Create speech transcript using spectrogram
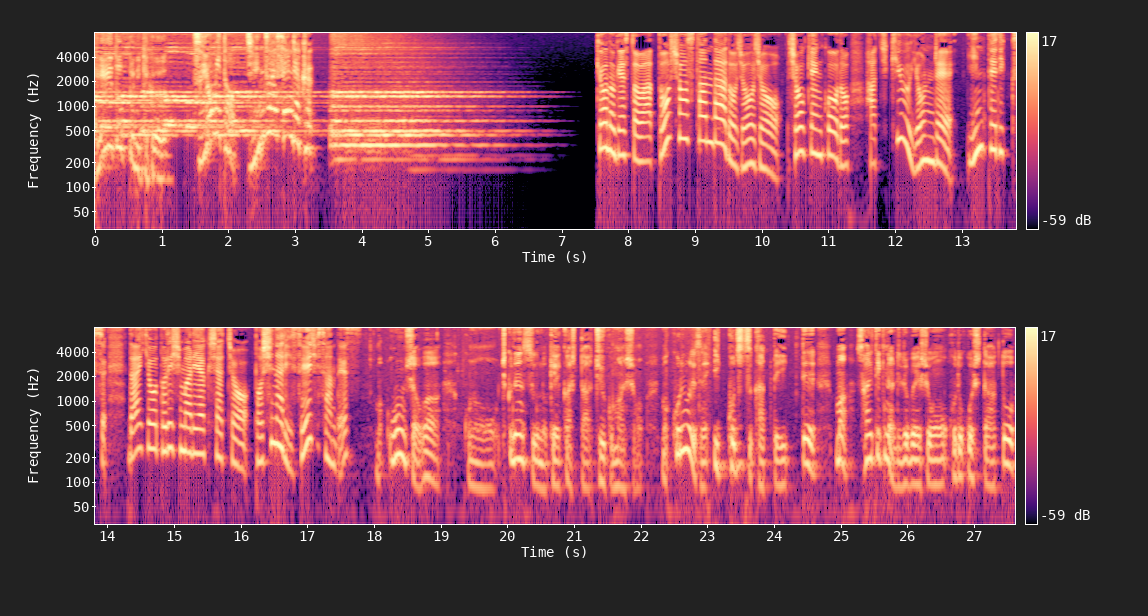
経営トップに聞く強みと人材戦略。今日のゲストは、東証スタンダード上場、証券コード8940、インテリックス、代表取締役社長、としなり誠二さんです。まあ、御社は、この築年数の経過した中古マンション、まあ、これをですね、一個ずつ買っていって、まあ、最適なリノベーションを施した後、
